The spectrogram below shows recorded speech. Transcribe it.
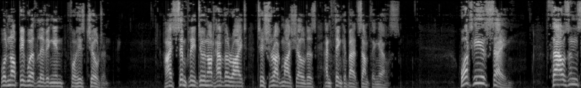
will not be worth living in for his children. I simply do not have the right to shrug my shoulders and think about something else. What he is saying, thousands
